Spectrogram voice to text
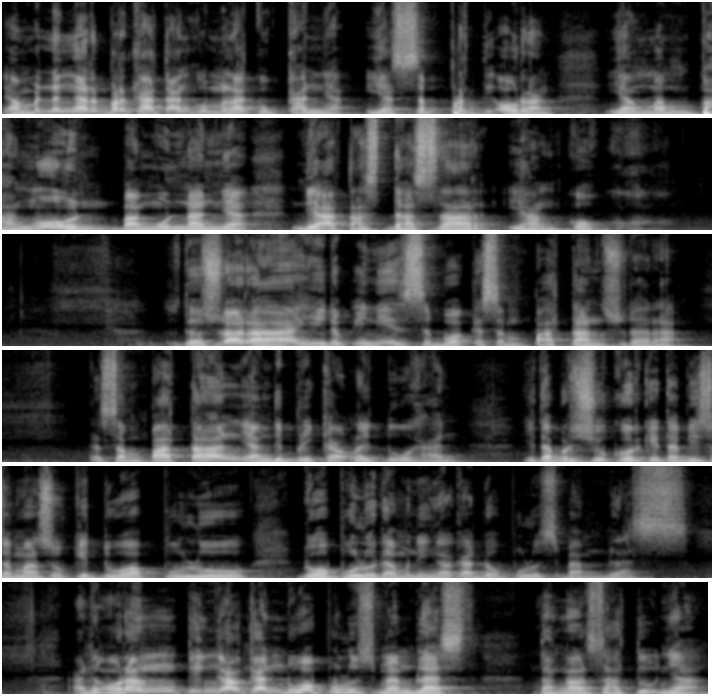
yang mendengar perkataanku melakukannya, ia seperti orang yang membangun bangunannya di atas dasar yang kokoh. Saudara-saudara, hidup ini sebuah kesempatan saudara. Kesempatan yang diberikan oleh Tuhan. Kita bersyukur kita bisa masuki 20, 20 dan meninggalkan 2019. Ada orang tinggalkan 2019 tanggal satunya.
